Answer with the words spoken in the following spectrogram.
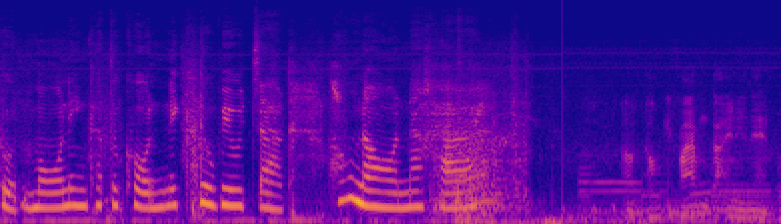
Good morning ค่ะทุกคนนี่คือวิวจากห้องนอนนะคะ oh,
